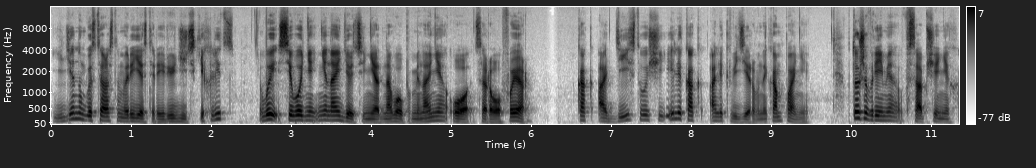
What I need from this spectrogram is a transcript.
Едином государственном реестре юридических лиц вы сегодня не найдете ни одного упоминания о ЦРОФР, как о действующей или как о ликвидированной компании. В то же время в сообщениях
